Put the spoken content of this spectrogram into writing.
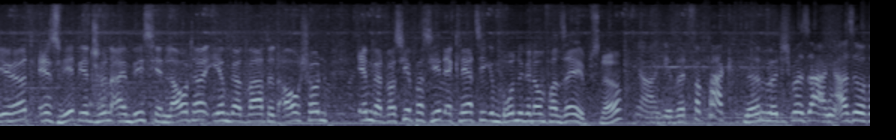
Ihr hört, es wird jetzt schon ein bisschen lauter. Irmgard wartet auch schon. Irmgard, was hier passiert, erklärt sich im Grunde genommen von selbst, ne? Ja, hier wird verpackt, ne, würde ich mal sagen. Also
